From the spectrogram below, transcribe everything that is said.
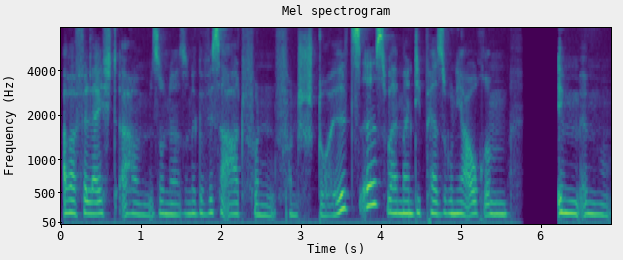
Aber vielleicht ähm, so, eine, so eine gewisse Art von, von Stolz ist, weil man die Person ja auch im, im, im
